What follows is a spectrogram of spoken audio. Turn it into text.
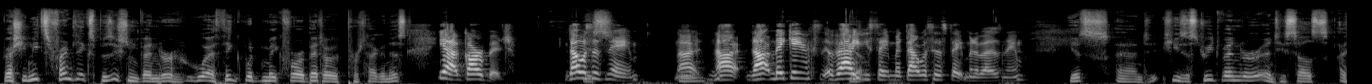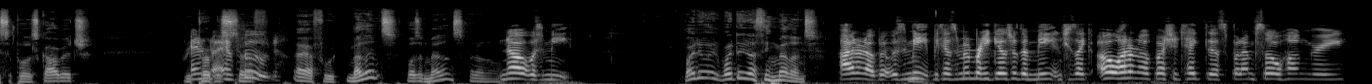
where she meets friendly exposition vendor who I think would make for a better protagonist. Yeah, garbage. That was his name. Not hmm. not not making a value statement. That was his statement about his name. Yes, and he's a street vendor and he sells, I suppose, garbage. And- repurposed and stuff. food. Ah, yeah, food. Melons? Was it melons? I don't know. No, it was meat. Why do I, why did I think melons? I don't know, but it was meat because remember he gives her the meat and she's like, "Oh, I don't know if I should take this, but I'm so hungry."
